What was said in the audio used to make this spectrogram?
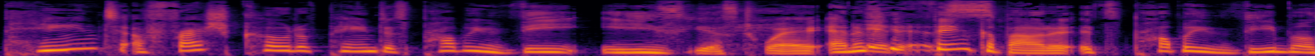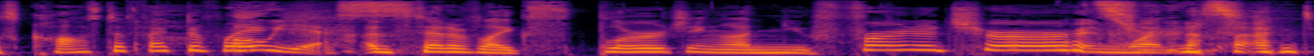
Paint, a fresh coat of paint is probably the easiest way. And if It you is. think about it, it's probably the most cost effective way. Oh, yes. Instead of like splurging on new furniture and whatnot.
